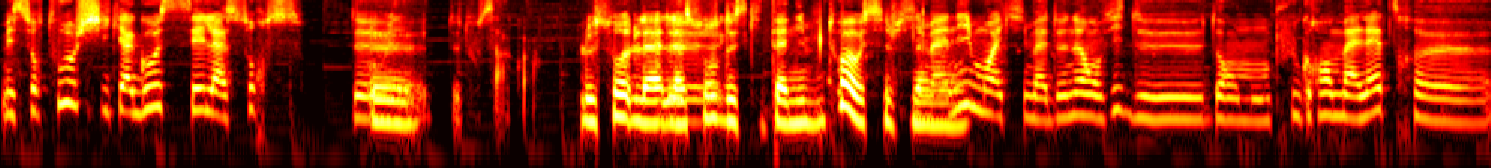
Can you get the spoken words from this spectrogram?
Mais surtout, Chicago, c'est la source de, de, tout ça. Quoi. Le la, source de ce qui t'anime toi aussi finalement. Qui m'anime, moi, qui m'a donné envie de, dans mon plus grand mal-être, euh,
